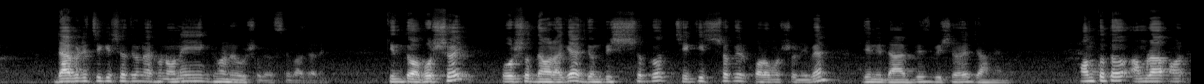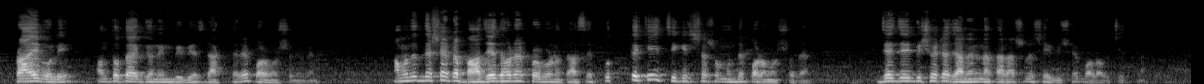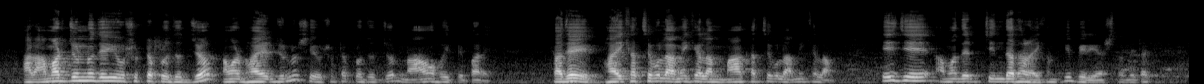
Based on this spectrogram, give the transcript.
ডায়াবেটিস চিকিৎসার জন্য এখন অনেক ধরনের ওষুধ আছে বাজারে। কিন্তু অবশ্যই ওষুধ নেওয়ার আগে একজন বিশেষজ্ঞ চিকিৎসকের পরামর্শ নেবেন যিনি ডায়াবেটিস বিষয়ে জানেন। অন্তত আমরা প্রায় বলি, অন্তত একজন এমবিবিএস ডাক্তারের পরামর্শ নেবেন। আমাদের দেশে একটা বাজে ধরনের প্রবণতা আছে। প্রত্যেকেই চিকিৎসা সম্বন্ধে পরামর্শ দেন। যে যে বিষয়টা জানেন না, তার আসলে সেই বিষয়ে বলা উচিত না। আর আমার জন্য যেই ওষুধটা প্রযোজ্য, আমার ভাইয়ের জন্য সেই ওষুধটা প্রযোজ্য নাও হইতে পারে। কাজে ভাই খাচ্ছে বলে আমি খেলাম, মা খাচ্ছে বলে আমি খেলাম, এই যে আমাদের চিন্তাধারা এখান থেকে বেরিয়ে আসতে হবে। এটা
